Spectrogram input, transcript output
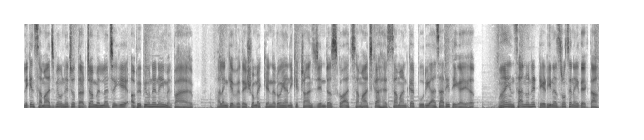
लेकिन समाज में उन्हें जो दर्जा मिलना चाहिए, अभी भी उन्हें नहीं मिल पाया है। हालाँकि विदेशों में किन्नरों यानी कि ट्रांसजेंडर्स को आज समाज का हिस्सा मानकर पूरी आज़ादी दी गई है। वहाँ इंसान उन्हें टेढ़ी नज़रों से नहीं देखता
